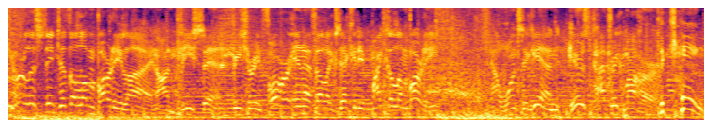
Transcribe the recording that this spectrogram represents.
You're listening to the Lombardi Line on VSIN, featuring former NFL executive Michael Lombardi. Now, once again, here's Patrick Maher. The king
